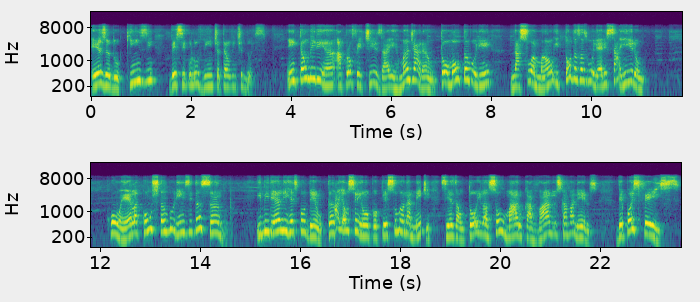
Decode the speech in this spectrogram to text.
Êxodo 15, versículo 20 até o 22. Então Miriam, a profetisa, a irmã de Arão, tomou o tamborim na sua mão e todas as mulheres saíram com ela com os tamborins e dançando. E Miriam lhe respondeu: Cantai ao Senhor, porque sumanamente se exaltou e lançou o mar o cavalo e os cavaleiros. Depois fez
